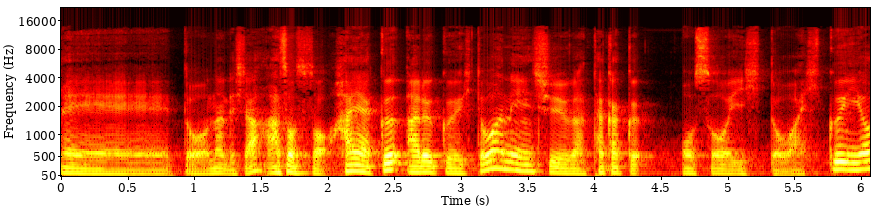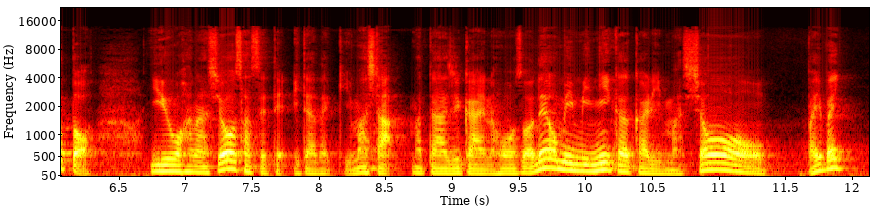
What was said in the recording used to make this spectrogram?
えー、っと、何でした？あ、そうそうそう。早く歩く人は年収が高く、遅い人は低いよというお話をさせていただきました。また次回の放送でお耳にかかりましょう。バイバイ。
